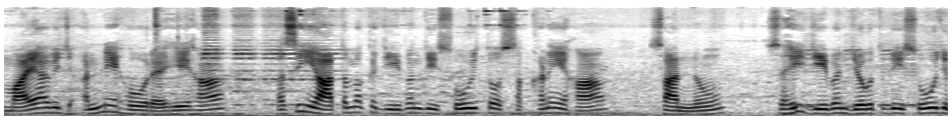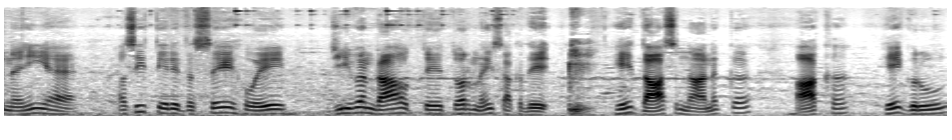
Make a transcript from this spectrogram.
ਮਾਇਆ ਵਿੱਚ ਅੰਨੇ ਹੋ ਰਹੇ ਹਾਂ ਅਸੀਂ ਆਤਮਿਕ ਜੀਵਨ ਦੀ ਸੂਝ ਤੋਂ ਸਖਣੇ ਹਾਂ ਸਾਨੂੰ ਸਹੀ ਜੀਵਨ ਜੁਗਤ ਦੀ ਸੂਝ ਨਹੀਂ ਹੈ। ਅਸੀਂ ਤੇਰੇ ਦੱਸੇ ਹੋਏ ਜੀਵਨ ਰਾਹ ਉੱਤੇ ਤੁਰ ਨਹੀਂ ਸਕਦੇ। हे ਦਾਸ ਨਾਨਕ, ਆਖ हे ਗੁਰੂ,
